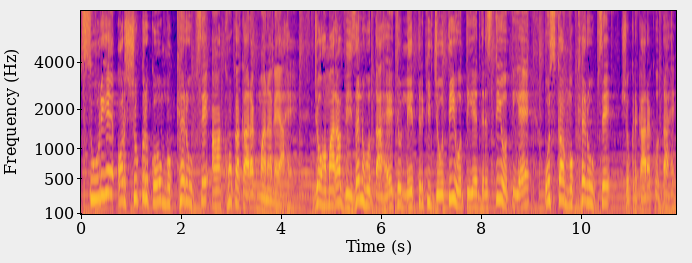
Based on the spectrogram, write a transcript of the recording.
सूर्य और शुक्र को मुख्य रूप से आँखों का कारक माना गया है। जो हमारा विजन होता है, जो नेत्र की ज्योति होती है, दृष्टि होती है, उसका मुख्य रूप से शुक्र कारक होता है।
